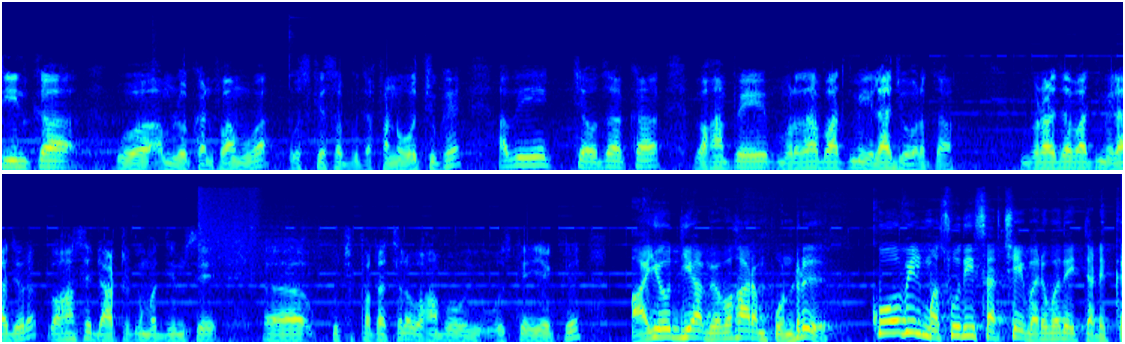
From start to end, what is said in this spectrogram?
तीन का वो हम लोग कंफर्म हुआ उसके सब दफन हो चुके हैं अभी एक चौदह का वहाँ पे मुरादाबाद में इलाज हो रहा था मुरादाबाद में इलाज हो रहा है वहाँ से डॉक्टर के माध्यम से अ, कुछ पता चला वहाँ पे उसके एक அயோத்தியா விவகாரம் போன்று கோவில் மசூதி சர்ச்சை வருவதை தடுக்க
